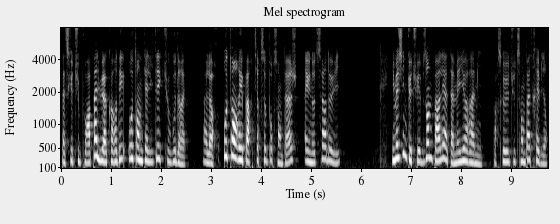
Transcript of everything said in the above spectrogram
parce que tu ne pourras pas lui accorder autant de qualité que tu voudrais. Alors autant répartir ce pourcentage à une autre sphère de vie. Imagine que tu aies besoin de parler à ta meilleure amie, parce que tu te sens pas très bien.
